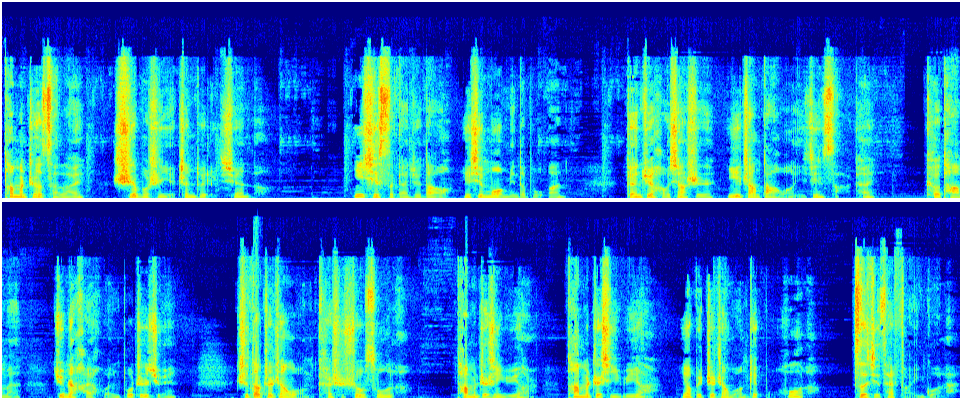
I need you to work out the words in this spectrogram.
他们这次来是不是也针对李炫呢？伊西斯感觉到有些莫名的不安，感觉好像是一张大网已经撒开，可他们居然还浑不知觉。直到这张网开始收缩了，他们这些鱼儿，他们这些鱼儿要被这张网给捕获了，自己才反应过来。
